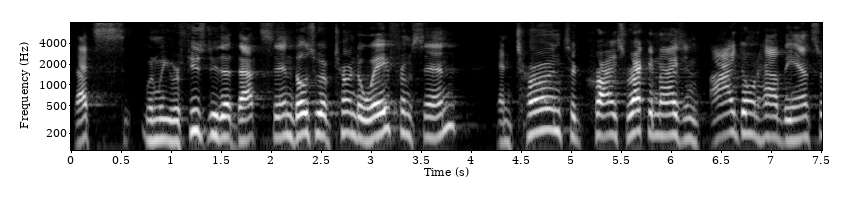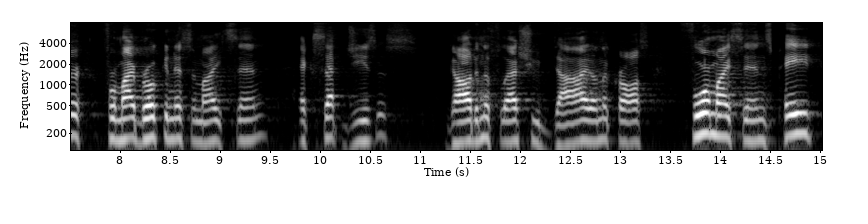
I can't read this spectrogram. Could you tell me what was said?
That's when we refuse to do that, that's sin. Those who have turned away from sin and turned to Christ, recognizing I don't have the answer for my brokenness and my sin except Jesus, God in the flesh, who died on the cross for my sins, paid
